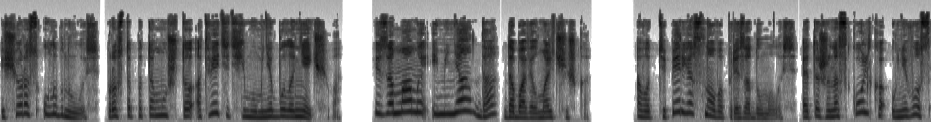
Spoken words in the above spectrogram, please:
Еще раз улыбнулась, просто потому, что ответить ему мне было нечего. «Из-за мамы и меня, да?» — добавил мальчишка. А вот теперь я снова призадумалась. Это же насколько у него с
